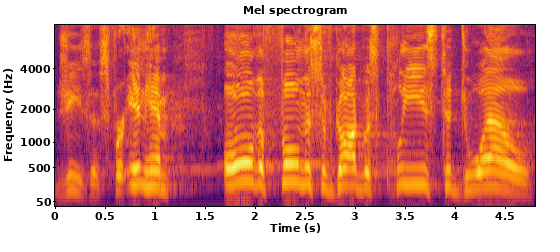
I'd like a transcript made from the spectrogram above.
Jesus. For in him all the fullness of God was pleased to dwell,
